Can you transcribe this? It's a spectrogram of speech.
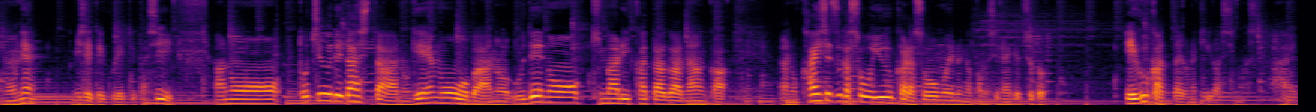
のをね見せてくれてたしあの途中で出したあのゲームオーバーの腕の決まり方がなんかあの解説がそう言うからそう思えるのかもしれないけどちょっとえぐかったような気がします。はい、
